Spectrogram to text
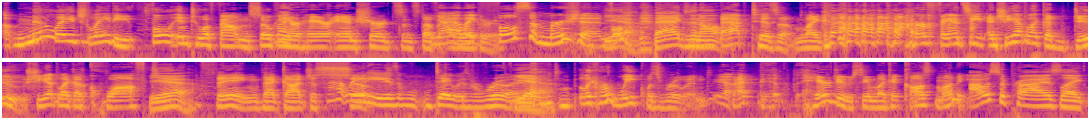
a middle aged lady, full into a fountain, soaking Like- her hair and shirts and stuff. Yeah, all like through. full submersion. yeah, bags and all. Baptism, like her fancy, and she had like a do. She had like a coiffed Yeah. thing that got just That soaked. lady's day was ruined. Yeah. like her week was ruined. Yeah. That hairdo seemed like it cost money. I was surprised, like,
